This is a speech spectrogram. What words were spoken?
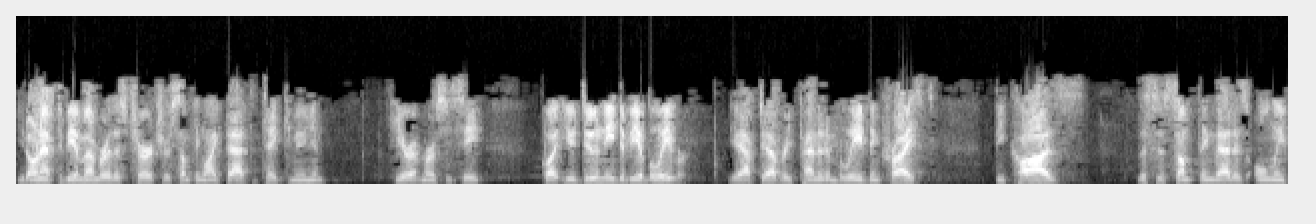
You don't have to be a member of this church or something like that to take communion here at Mercy Seat, but you do need to be a believer. You have to have repented and believed in Christ because this is something that is only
